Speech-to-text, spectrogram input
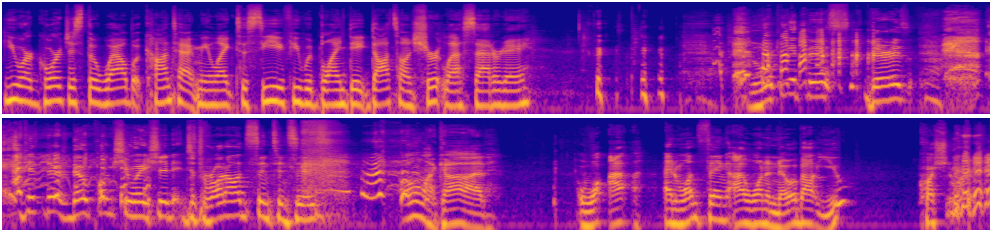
You are gorgeous, though. Wow, but contact me like to see if you would blind date dots on shirt last Saturday. Looking at this, there is just, there's no punctuation. Just run on sentences. Oh my god. Wha- I, and one thing I want to know about you? Question mark.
